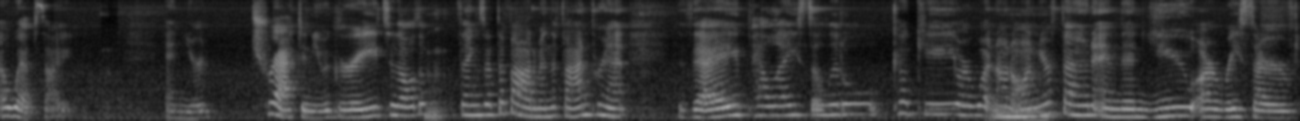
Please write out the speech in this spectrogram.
a website and you're tracked and you agree to all the mm. things at the bottom in the fine print, they place a little cookie or whatnot mm. on your phone and then you are reserved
